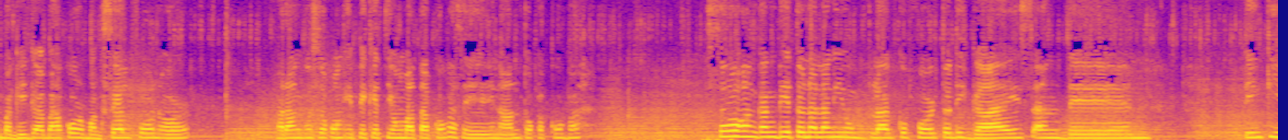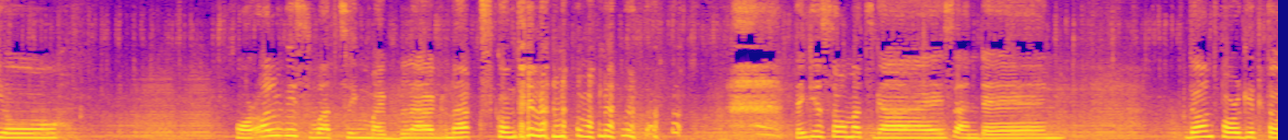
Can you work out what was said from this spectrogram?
maghiga ba ako or mag cellphone or parang gusto kong ipikit yung mata ko kasi inaantok ako ba. So hanggang dito na lang yung vlog ko for today guys. And then thank you for always watching my vlog. Next, konti lang naman. Thank you so much guys. And then, don't forget to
